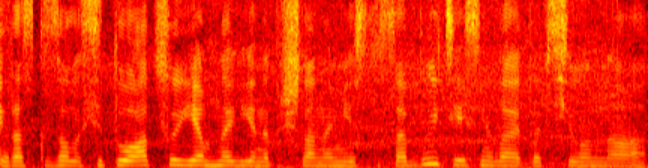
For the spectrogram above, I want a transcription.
и рассказала ситуацию. Я мгновенно пришла на место события, сняла это все на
